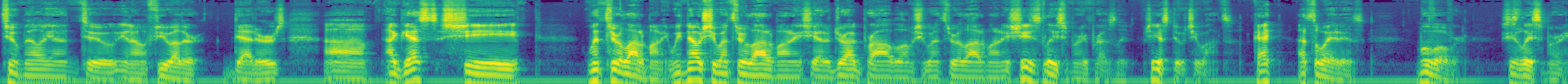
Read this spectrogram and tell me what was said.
two million to you know a few other debtors. Uh, I guess she went through a lot of money. We know she went through a lot of money. She had a drug problem. She went through a lot of money. She's Lisa Marie Presley. She gets to do what she wants. Okay, that's the way it is. Move over. She's Lisa Marie.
